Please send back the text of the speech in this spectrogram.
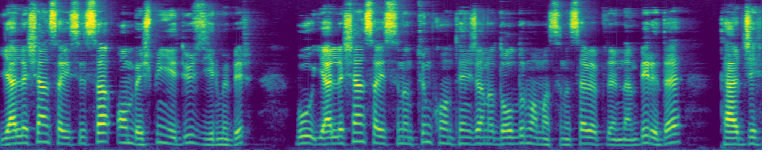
yerleşen sayısı ise 15.721. Bu yerleşen sayısının tüm kontenjanı doldurmamasının sebeplerinden biri de tercih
